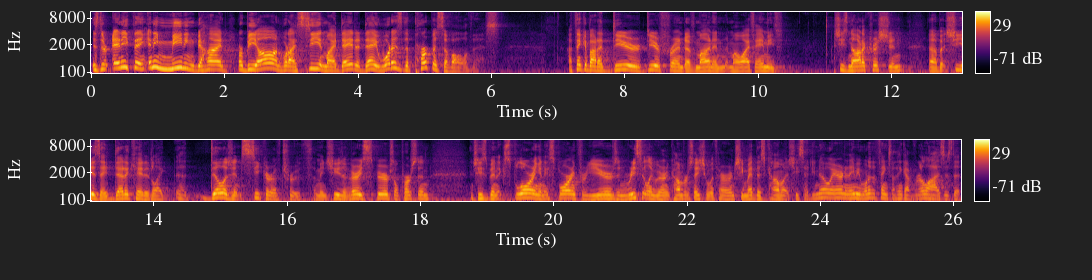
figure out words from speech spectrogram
Is there anything, any meaning behind or beyond what I see in my day to day? What is the purpose of all of this? I think about a dear, dear friend of mine and my wife Amy's. She's not a Christian, uh, but she is a dedicated, like, uh, diligent seeker of truth. I mean, she's a very spiritual person. And she's been exploring and exploring for years. And recently we were in conversation with her, and she made this comment. She said, You know, Aaron and Amy, one of the things I think I've realized is that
